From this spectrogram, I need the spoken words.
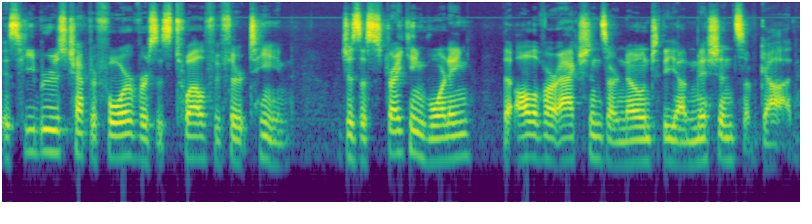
is Hebrews chapter 4 verses 12 through 13, which is a striking warning that all of our actions are known to the omniscience of God.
